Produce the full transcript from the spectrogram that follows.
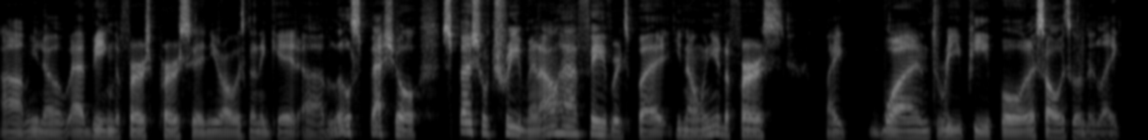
um, you know, at being the first person, you're always going to get um, a little special, special treatment. I don't have favorites, but, you know, when you're the first, like, one, three people, that's always going to, like,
